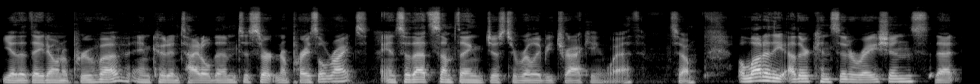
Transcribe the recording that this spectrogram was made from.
yeah, that they don't approve of and could entitle them to certain appraisal rights. And so that's something just to really be tracking with. So, a lot of the other considerations that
